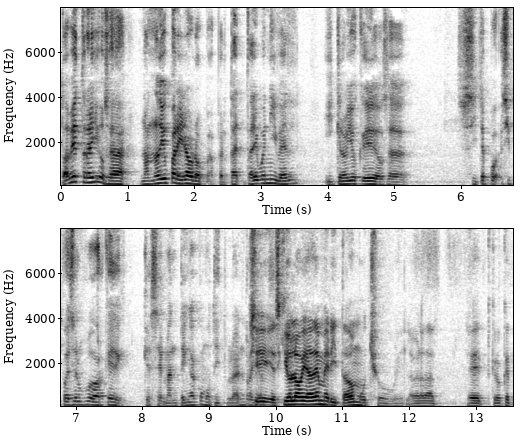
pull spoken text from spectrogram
Todavía trae, o sea, no, no dio para ir a Europa, pero tra- trae buen nivel. Y creo yo que, o sea, sí, te, pu- sí puede ser un jugador que, que se mantenga como titular en Sí, Rayados. es que yo lo había demeritado mucho, güey, la verdad. Eh, creo que,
